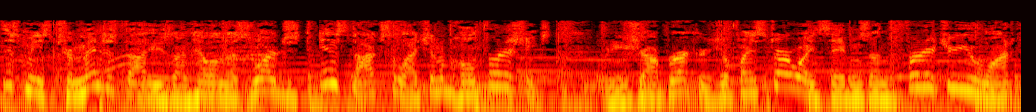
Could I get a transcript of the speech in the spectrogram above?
This means tremendous values on Helena's largest in-stock selection of home furnishings. When you shop records, you'll find store-wide savings on the furniture you want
